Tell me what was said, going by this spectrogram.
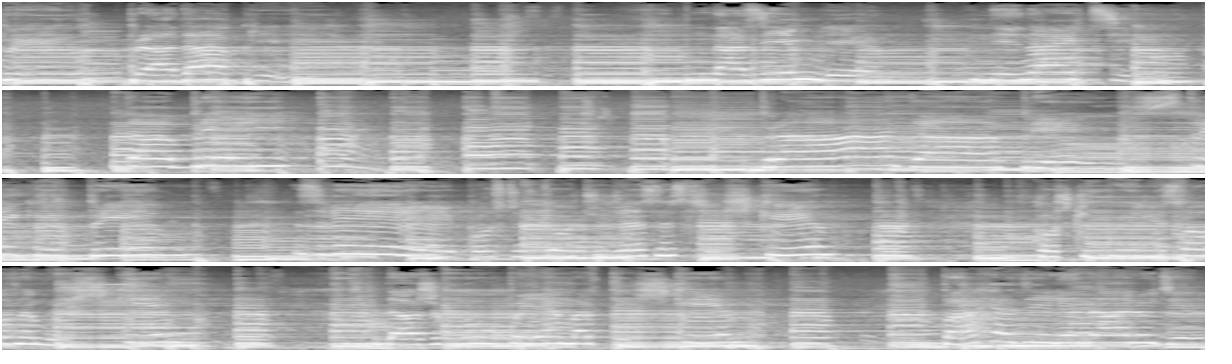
был продобрей На земле не найти добрей. Продобрей стриг и брил зверей После той чудесной стрижки. Кошки были словно мышки Даже глупые мартышки Походили на людей.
